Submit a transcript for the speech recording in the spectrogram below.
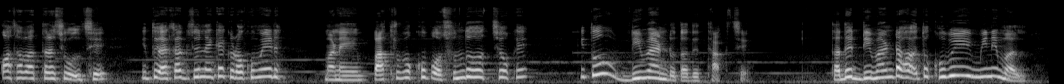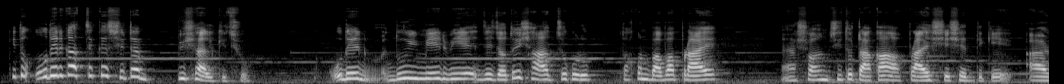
কথাবার্তা চলছে, কিন্তু এক একজন এক এক রকমের মানে পাত্রপক্ষ পছন্দ হচ্ছে ওকে, কিন্তু ডিম্যান্ডও তাদের থাকছে। তাদের ডিম্যান্ডটা হয়তো খুবই মিনিমাল কিন্তু ওদের কাছ থেকে সেটা বিশাল কিছু। ওদের দুই মেয়ের বিয়ে যে যতই সাহায্য করুক, তখন বাবা প্রায় সঞ্চিত টাকা প্রায় শেষের দিকে। আর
